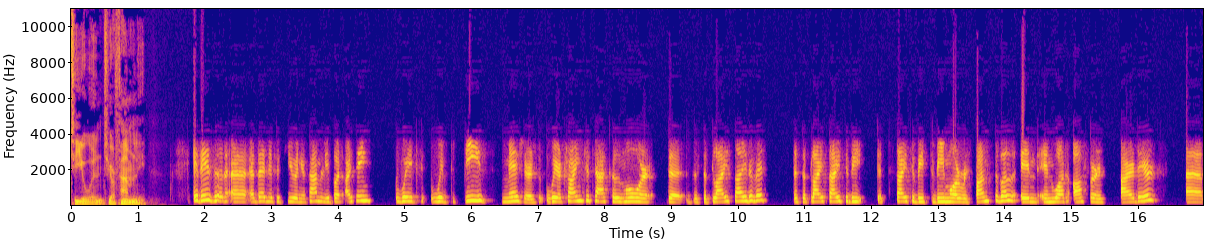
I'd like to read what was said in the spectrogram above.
to you and to your family? It is a, a benefit to you and your family, but I think with with these measures, we're trying to tackle more the, the supply side of it, the supply side to be side to be to be more responsible in in what offers are there uh,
